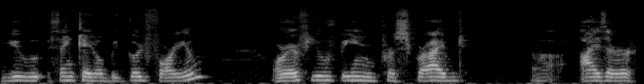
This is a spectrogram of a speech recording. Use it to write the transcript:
you think it'll be good for you, or if you've been prescribed uh, either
